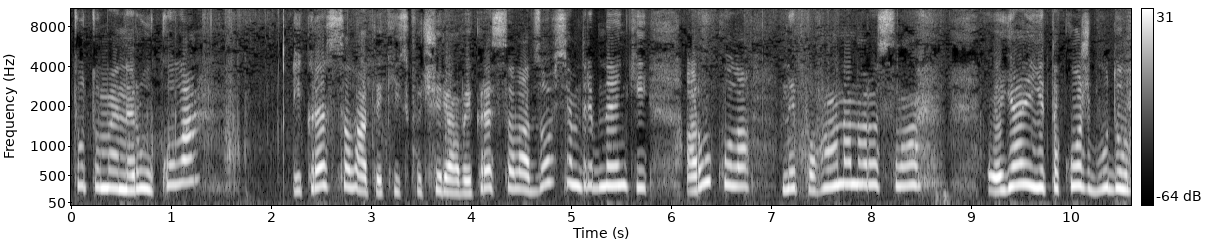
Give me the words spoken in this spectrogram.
Тут у мене рукола. І крес-салат якийсь кучерявий. Крес-салат зовсім дрібненький, а рукола непогано наросла. Е, Я її також буду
